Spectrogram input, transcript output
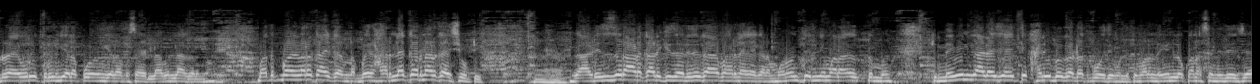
ड्रायव्हर उतरून गेला पळून गेला साईडला आपण लागल मग. मग आता पळणार काय करणार? बैल हरण्या करणार काय शेवटी? गाडीचं जर आडकाडकी झाली तर काय भरण्या काय करणार? म्हणून त्यांनी मला नवीन गाड्या ज्या आहेत ते खाली बगटात पोहते म्हणजे तुम्हाला नवीन लोकांना संधी द्यायच्या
